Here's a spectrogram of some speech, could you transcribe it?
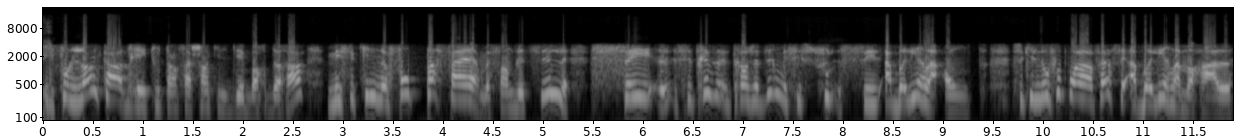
Il faut l'encadrer tout en sachant qu'il débordera, mais ce qu'il ne faut pas faire, me semble-t-il, c'est euh, c'est très étrange à dire, mais c'est abolir la honte. Ce qu'il ne faut pas faire, c'est abolir la morale.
